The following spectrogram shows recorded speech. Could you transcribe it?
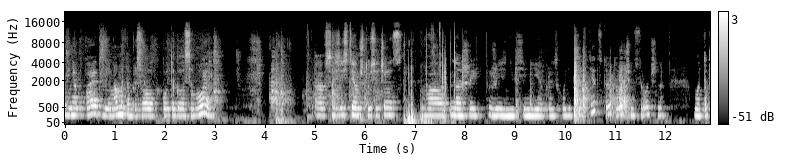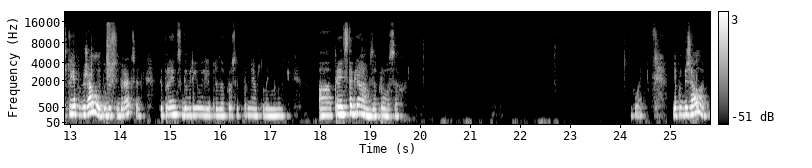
меня пугает, мне мама там прислала какое-то голосовое а в связи с тем, что сейчас в нашей жизни, в семье происходит пиздец, то это очень срочно. Вот, так что я побежала и буду собираться. Ты про инс говорила или про запросы к парням, чтобы они. А, про Инстаграм в запросах. Вот. Я побежала.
